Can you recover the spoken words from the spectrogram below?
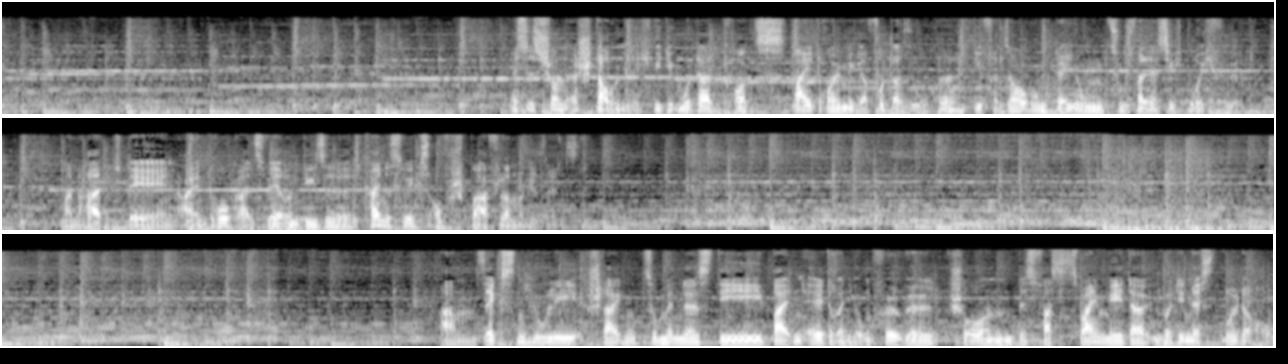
Es ist schon erstaunlich, wie die Mutter trotz weiträumiger Futtersuche die Versorgung der Jungen zuverlässig durchführt. Man hat den Eindruck, als wären diese keineswegs auf Sparflamme gesetzt. Am 6. Juli steigen zumindest die beiden älteren Jungvögel schon bis fast zwei Meter über die Nestmulde auf.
